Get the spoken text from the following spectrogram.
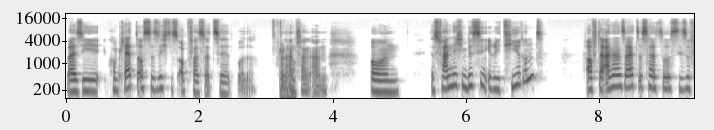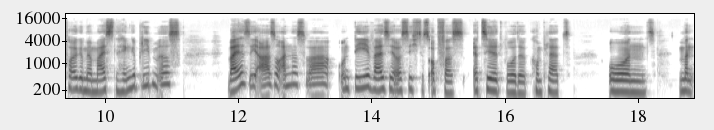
weil sie komplett aus der Sicht des Opfers erzählt wurde, von genau. Anfang an. Und das fand ich ein bisschen irritierend. Auf der anderen Seite ist halt so, dass diese Folge mir am meisten hängen geblieben ist, weil sie A so anders war und B, weil sie aus Sicht des Opfers erzählt wurde, komplett. Und man,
